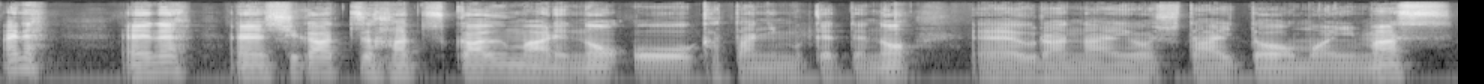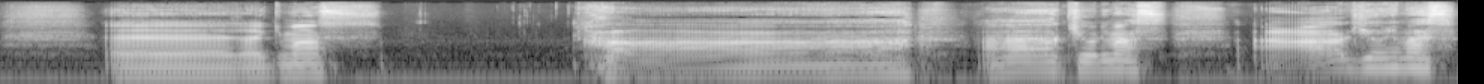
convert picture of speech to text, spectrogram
はいね。えー、ね、えー、4月20日生まれの方に向けての、えー、占いをしたいと思います。えー、じゃあ行きます。はあ、ああ、気おります。ああ、気おります。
